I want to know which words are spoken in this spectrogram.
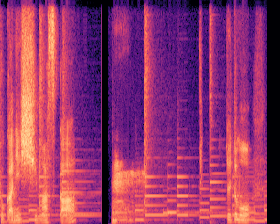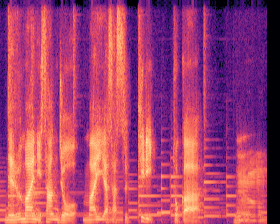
とかにしますか？うん。それとも、寝る前に3錠、毎朝すっきりとか？うーん。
